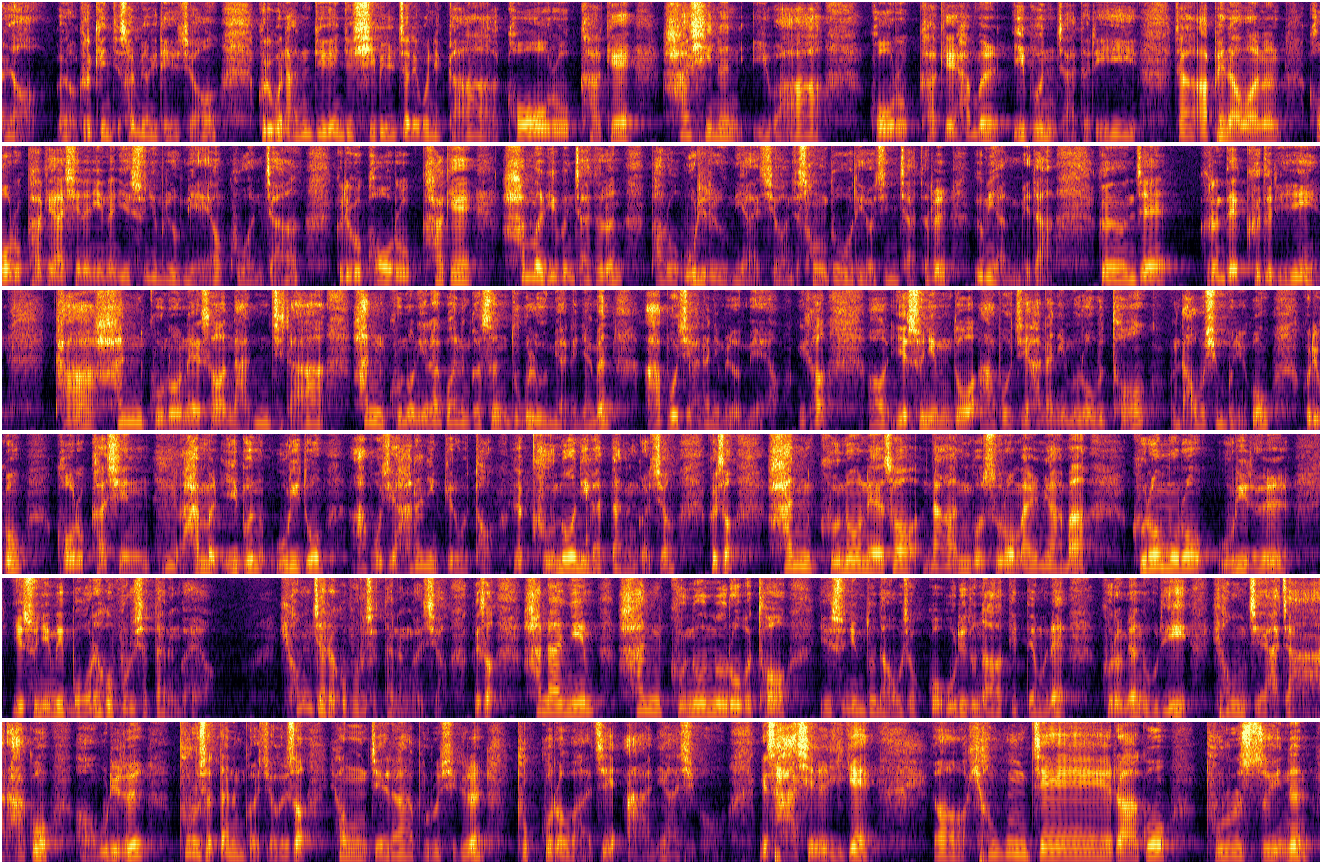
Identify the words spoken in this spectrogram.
어, 어, 그렇게 이제 설명이 되죠. 그리고 난 뒤에 이제 11절에 보니까 거룩하게 하시는 이와 거룩하게 함을 입은 자들이. 자 앞에 나와는 거룩하게 하시는 이는 예수님을 의미해요 구원자. 그리고 거룩하게 함을 입은 자들은 바로 우리를 의미하죠. 이제 성도 되어진 자들을 의미합니다. 그 이제 그런데 그들이 다 한 군원에서 난지라 한 군원이라고 하는 것은 누굴 의미하느냐면 아버지 하나님을 의미해요. 그러니까 어, 예수님도 아버지 하나님으로부터 나오신 분이고 그리고 거룩하신 함을 입은 우리도 아버지 하나님께로부터 근원이 같다는 거죠. 그래서 한 근원에서 나은 것으로 말미암아 그러므로 우리를 예수님이 뭐라고 부르셨다는 거예요. 형제라고 부르셨다는 거죠. 그래서 하나님 한 근원으로부터 예수님도 나오셨고 우리도 나왔기 때문에 그러면 우리 형제하자라고 어, 우리를 부르셨다는 거죠. 그래서 형제라 부르시기를 부끄러워하지 아니하시고 이게 사실 이게 어, 형제라고 부를 수 있는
